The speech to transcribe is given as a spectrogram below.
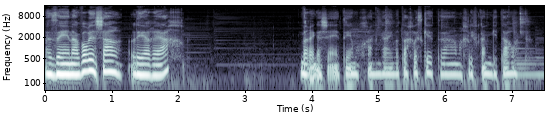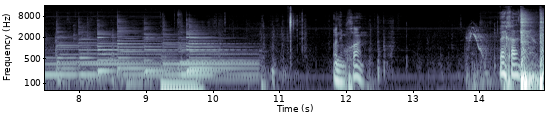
אז נעבור ישר לירח. ברגע שתהיה מוכן, גיא, בתכלס, כי אתה מחליף כאן גיטרות. אני מוכן. לך על זה.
